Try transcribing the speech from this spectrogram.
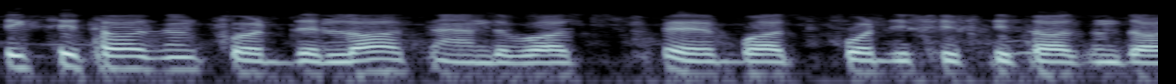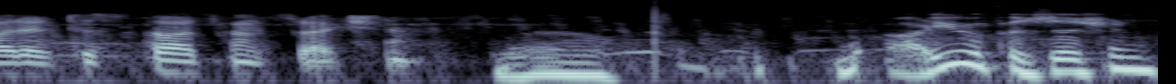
sixty thousand for the lot and about uh, about forty fifty thousand dollars to start construction. Well, are you a physician?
